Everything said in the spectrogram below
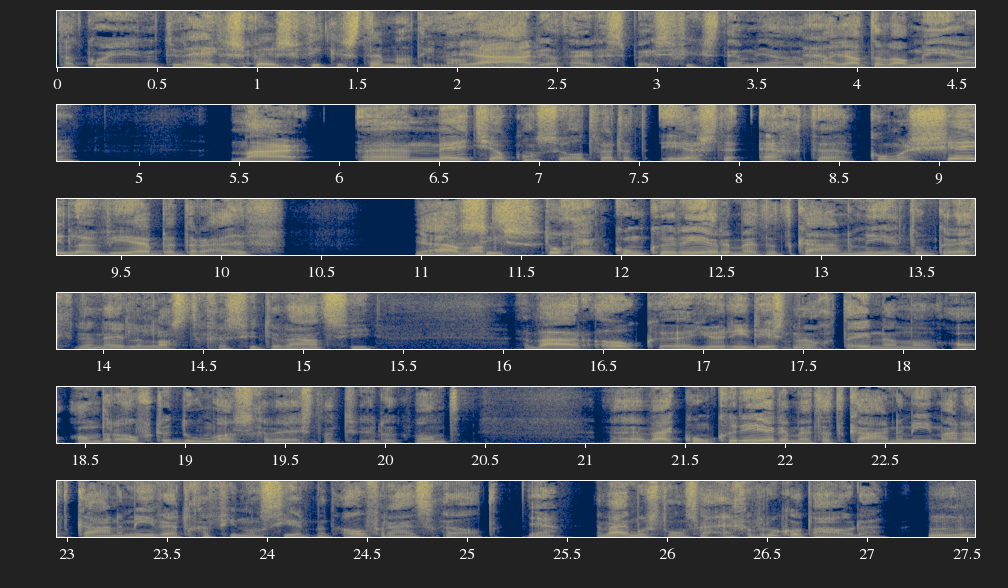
dat kon je Een natuurlijk hele niet- specifieke stem had die man. Ja, die had een hele specifieke stem, ja. Ja. Maar je had er wel meer. Maar uh, Meteo Consult werd het eerste echte commerciële weerbedrijf. Ja, Precies, wat toch ging concurreren met het KNMI. En toen kreeg je een hele lastige situatie. Waar ook eh, juridisch nog het een en ander over te doen was geweest, natuurlijk. Want eh, wij concurreerden met het KNMI, maar het KNMI werd gefinancierd met overheidsgeld. Ja. En wij moesten onze eigen broek ophouden. Mhm.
